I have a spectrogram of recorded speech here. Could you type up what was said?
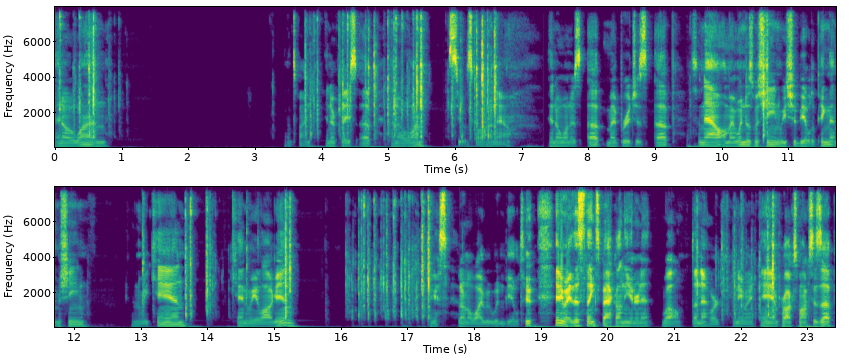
NO1. That's fine. Interface up NO1. Let's see what's going on now. NO1 is up, my bridge is up. So now on my Windows machine, we should be able to ping that machine. And we can. Can we log in? I guess I don't know why we wouldn't be able to. Anyway, this thing's back on the internet. Well, the network anyway. And Proxmox is up.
